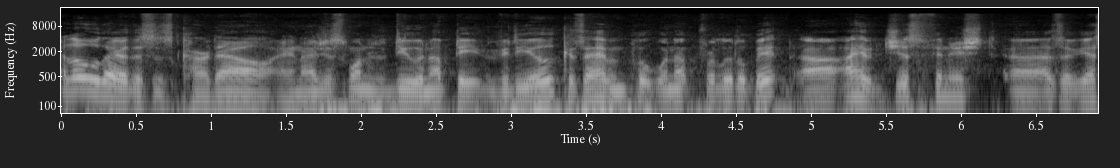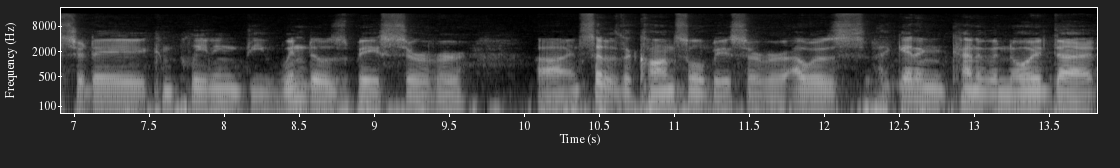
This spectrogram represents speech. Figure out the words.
Hello there, this is Kardall, and I just wanted to do an update video because I haven't put one up for a little bit. Uh, I have just finished, uh, as of yesterday, completing the Windows-based server uh, instead of the console-based server. I was getting kind of annoyed that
